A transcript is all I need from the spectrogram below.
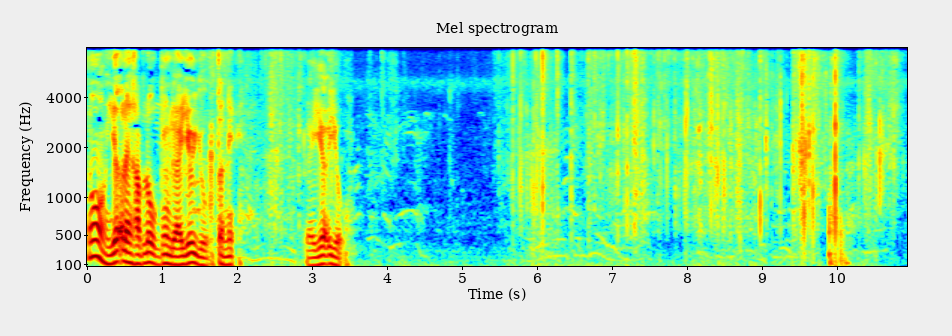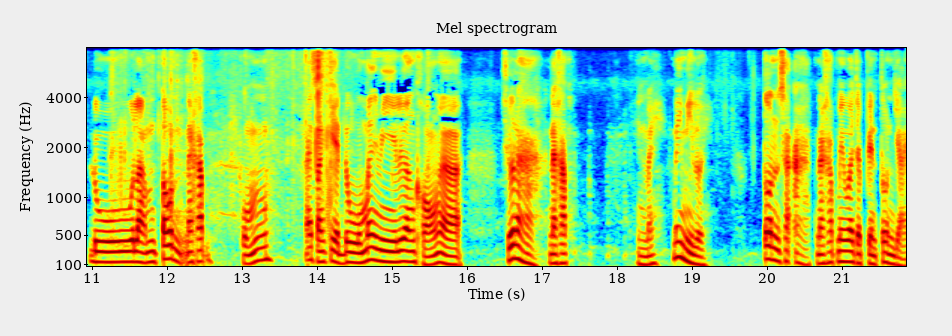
โอ้เยอะเลยครับลูกยังเหลือเยอะอยู่ตัวนี้ เหลือเยอะอยู่ ดูลำต้นนะครับ ผมให้สังเกตดูไม่มีเรื่องของเออเชื้อรานะครับ เห็นไหมไม่มีเลย ต้นสะอาดนะครับ ไม่ว่าจะเป็นต้นใหญ่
